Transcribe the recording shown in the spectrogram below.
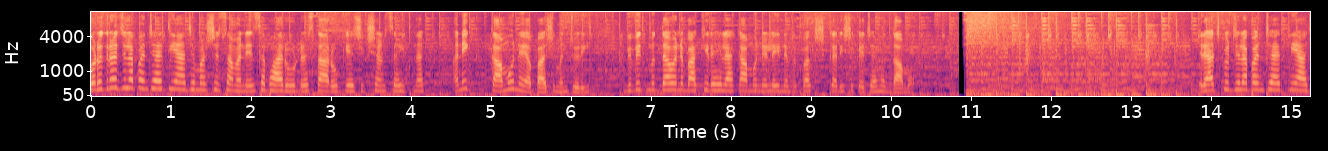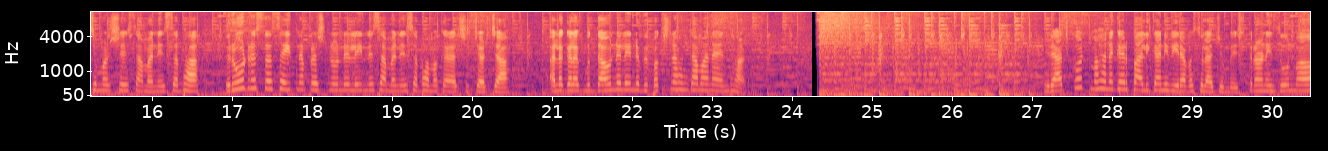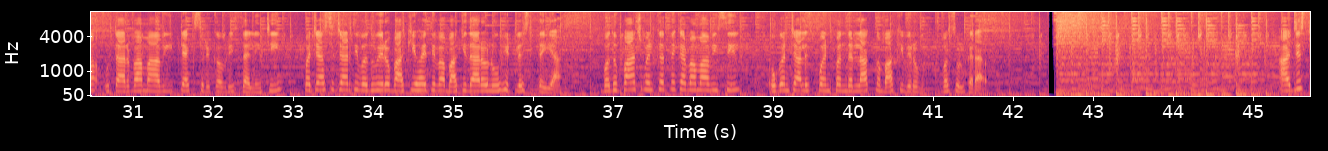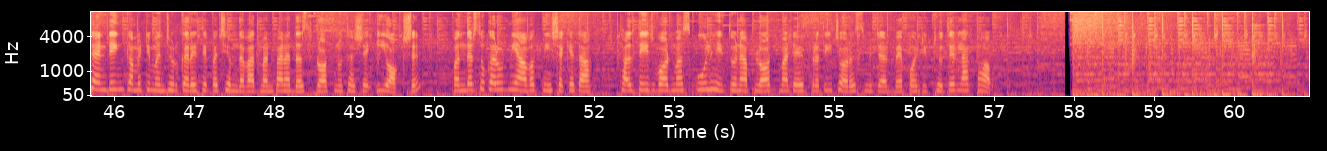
વડોદરા જિલ્લા પંચાયતની આજે મળશે સામાન્ય સભા, રોડ રસ્તા, આરોગ્ય, શિક્ષણ સહિતના અનેક કામોને અપાશે મંજૂરી. વિવિધ મુદ્દાઓને બાકી રહેલા કામોને લઈને વિપક્ષ કરી શકે છે હંગામો. રાજકોટ જિલ્લા પંચાયતની આજે મળશે સામાન્ય સભા, રોડ રસ્તા સહિતના પ્રશ્નોને લઈને સામાન્ય સભામાં કરાશે ચર્ચા. અલગ અલગ મુદ્દાઓને લઈને વિપક્ષના હંગામાના એંધાણ. રાજકોટ મહાનગરપાલિકાની વેરા વસૂલા ઝુંબેશ ત્રણેય ઝોનમાં ઉતારવામાં આવી ટેક્સ રિકવરી સેલની ટીમ. પચાસ હજારથી વધુ વેરો બાકી હોય તેવા બાકીદારોનું હિટલિસ્ટ તૈયાર. વધુ પાંચ મિલકતને કરવામાં આવી સીલ. ઓગણચાલીસ પોઈન્ટ પંદર લાખનો બાકી વેરો વસૂલ કરાયો. આજે સ્ટેન્ડિંગ કમિટી મંજૂર કરે તે પછી અમદાવાદ મનપાના દસ પ્લોટનું થશે ઈ ઓક્શન પંદરસો કરોડની આવકની શક્યતા થલતેજ વોર્ડમાં સ્કૂલ હેતુના પ્લોટ માટે પ્રતિ ચોરસ મીટર બે પોઈન્ટ ઇઠ્યોતેર લાખ ભાવ.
